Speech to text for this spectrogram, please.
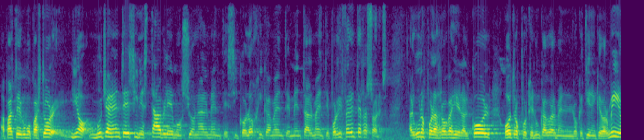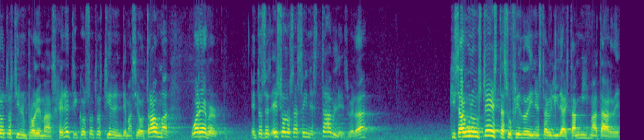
aparte de como pastor, mucha gente es inestable emocionalmente, psicológicamente, mentalmente, por diferentes razones. Algunos por las drogas y el alcohol, otros porque nunca duermen lo que tienen que dormir, otros tienen problemas genéticos, otros tienen demasiado trauma, whatever. Entonces eso los hace inestables, ¿verdad? Quizá alguno de ustedes está sufriendo de inestabilidad esta misma tarde.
